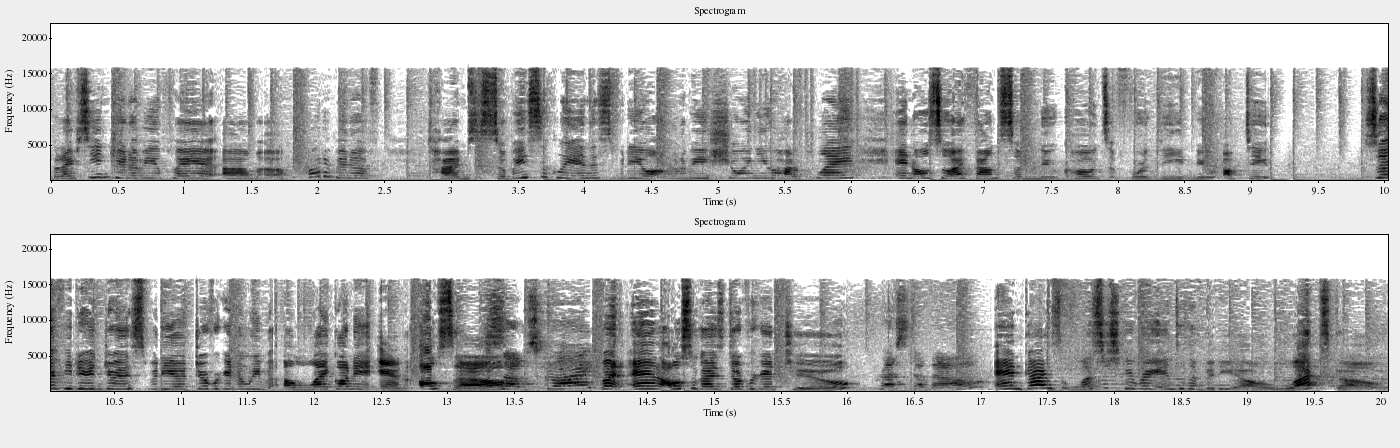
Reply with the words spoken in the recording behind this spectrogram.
but I've seen JW play it um, uh, quite a bit of times. So basically in this video, I'm going to be showing you how to play, and also I found some new codes for the new update. So if you did enjoy this video, don't forget to leave a like on it, and also, Subscribe. but and also guys, don't forget to, Press the bell. and guys, let's just get right into the video. Let's go.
